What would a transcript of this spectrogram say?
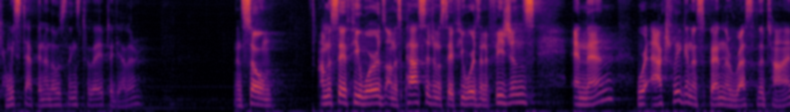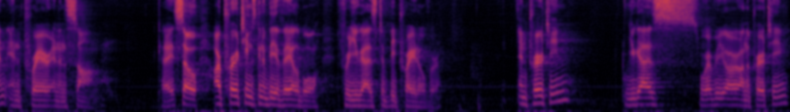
Can we step into those things today together? And so, I'm going to say a few words on this passage. I'm going to say a few words in Ephesians. And then we're actually going to spend the rest of the time in prayer and in song. Okay? So, our prayer team is going to be available for you guys to be prayed over. And prayer team, you guys, wherever you are on the prayer team,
